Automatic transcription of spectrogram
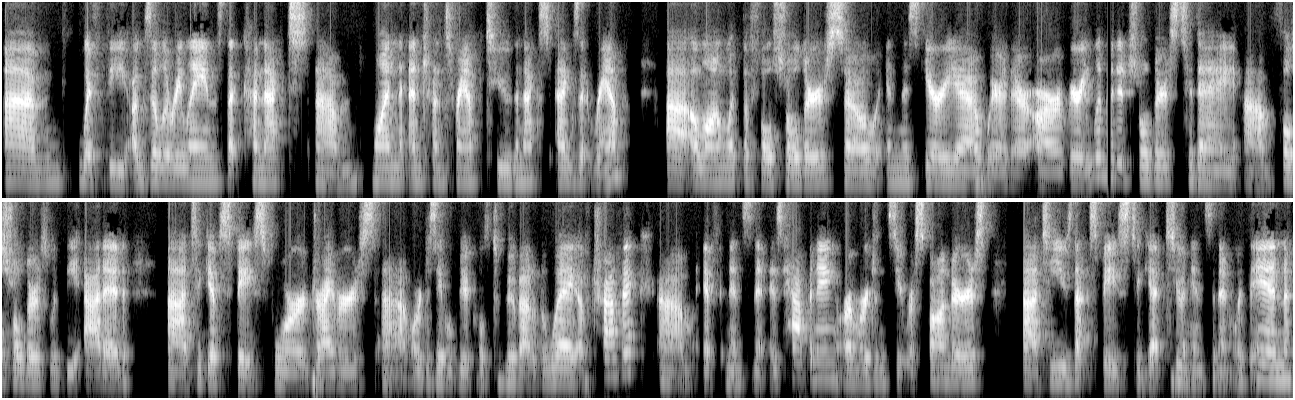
um, with the auxiliary lanes that connect um, one entrance ramp to the next exit ramp, uh, along with the full shoulders. So in this area where there are very limited shoulders today, um, full shoulders would be added uh, to give space for drivers uh, or disabled vehicles to move out of the way of traffic um, if an incident is happening or emergency responders uh, to use that space to get to an incident within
